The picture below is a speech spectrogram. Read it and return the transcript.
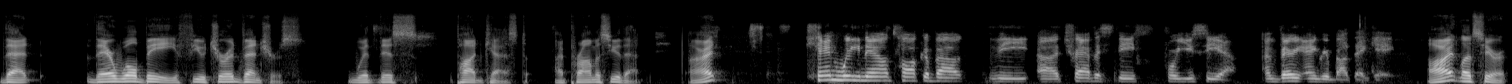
that there will be future adventures with this podcast. I promise you that. All right. Can we now talk about the uh, travesty for UCF? I'm very angry about that game. All right. Let's hear it.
